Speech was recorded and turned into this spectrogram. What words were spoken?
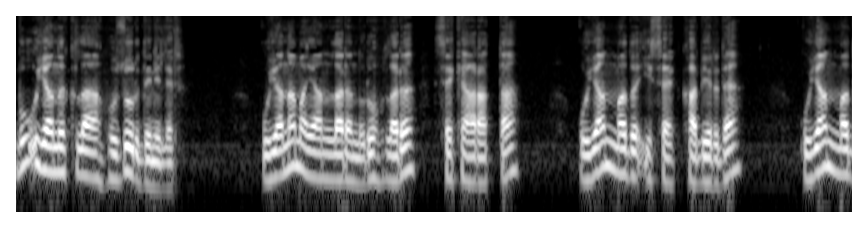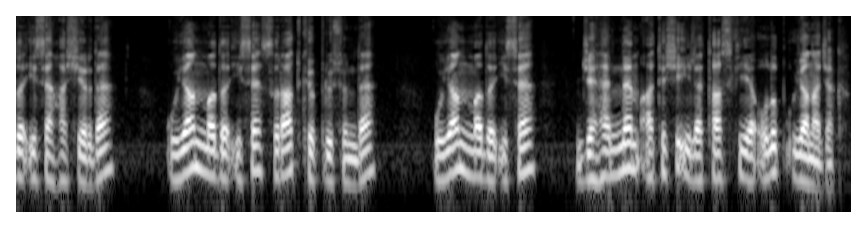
Bu uyanıklığa huzur denilir. Uyanamayanların ruhları sekaratta, uyanmadı ise kabirde, uyanmadı ise haşirde, uyanmadı ise sırat köprüsünde, uyanmadı ise cehennem ateşi ile tasfiye olup uyanacak.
